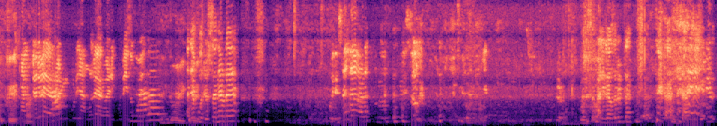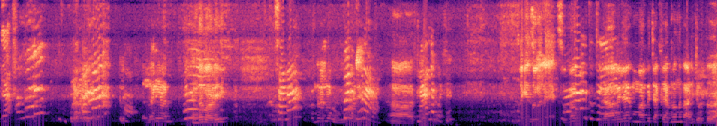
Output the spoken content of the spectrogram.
ഓക്കെ മറ്റൊരു വേറെ വഴി കൂടി ഞങ്ങൾ വേറെ വഴി കൂടി പോയത് എന്ത് വഴി അല്ല കൂടെ പുരുഷൻ എവിടെ പുരുഷൻ അവിടെ പുരുഷൻ വലുതാസറിട്ട് എന്താ പാടി ആ ഓക്കേ. സുഖം രാവിലെ ഉമ്മക്ക് ചക്കരനൊന്ന് കാണിച്ചു കൊടുത്തതാ.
